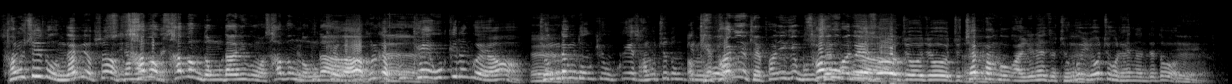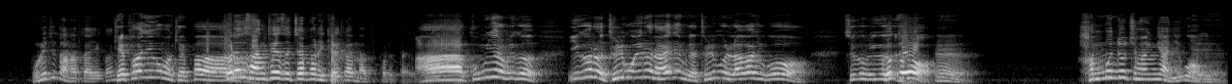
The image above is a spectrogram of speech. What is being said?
사무처에도 응답이 없어. 사법 사법 농단이고 뭐 사법 농단. 국회가 그러니까 예. 국회 웃기는 거예요. 예. 정당도 웃기고 국회 사무처도 어, 웃기는 거. 개판이에요 개판 이게 무슨 사법부에서? 저저 저 예. 재판과 관련해서 정부 예. 요청을 했는데도 예. 보내지도 않았다니까. 개판이고만 개판. 그런 상태에서 재판이 결과. 이거. 아 국민 여러분 이거 이거는 들고 일어나야 됩니다. 들고 일어나가지고 지금 이거 그것도 예. 한번 요청한 게 아니고 예.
